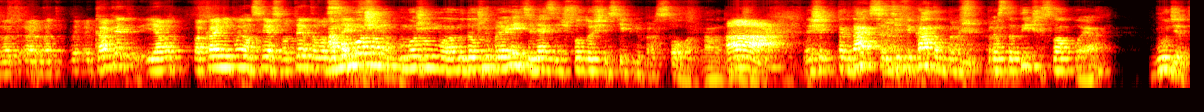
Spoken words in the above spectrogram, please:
вот, э, вот, э, как это, я вот пока не понял связь вот этого а с мы можем, можем, э, мы должны проверить, является ли число точной степенью простого. Нам это нужно. А, Значит, тогда сертификатом прос- простоты числа p будет,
